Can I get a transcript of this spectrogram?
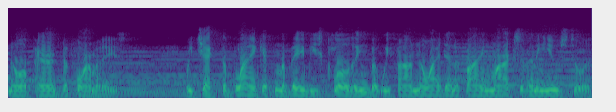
no apparent deformities. We checked the blanket and the baby's clothing, but we found no identifying marks of any use to us.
